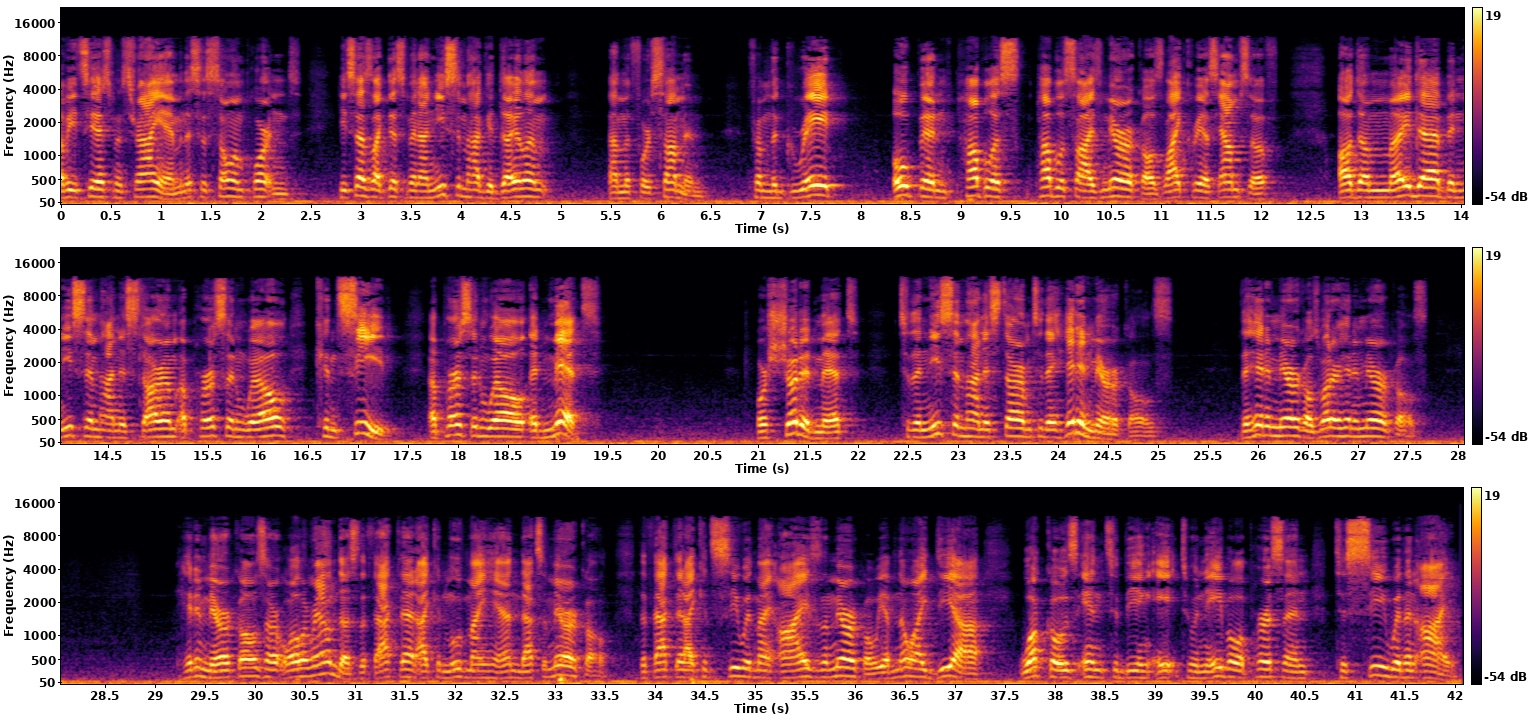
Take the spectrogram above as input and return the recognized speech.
of Yitzias Mitzrayim, and this is so important, he says like this, Menanisim ha'gedalim ha'meforsamim, from the great open publicized miracles like Kriyas Yamsuf, Adam Maida benisim hanistarim, a person will concede, a person will admit, or should admit, to the Nisim Hanistarim, to the hidden miracles. The hidden miracles. What are hidden miracles? Hidden miracles are all around us. The fact that I can move my hand, that's a miracle. The fact that I could see with my eyes is a miracle. We have no idea what goes into being a, to enable a person to see with an eye.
